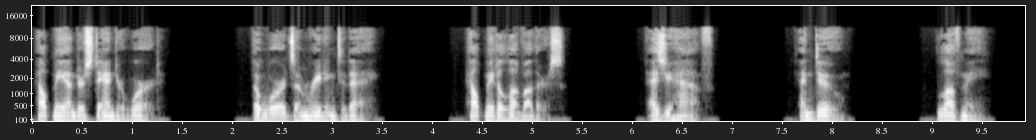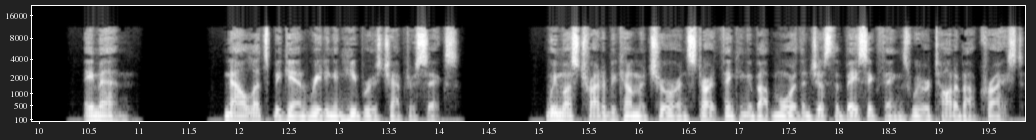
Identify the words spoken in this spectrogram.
help me understand your word. The words I'm reading today. Help me to love others. As you have. And do. Love me. Amen. Now let's begin reading in Hebrews chapter 6. We must try to become mature and start thinking about more than just the basic things we were taught about Christ.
